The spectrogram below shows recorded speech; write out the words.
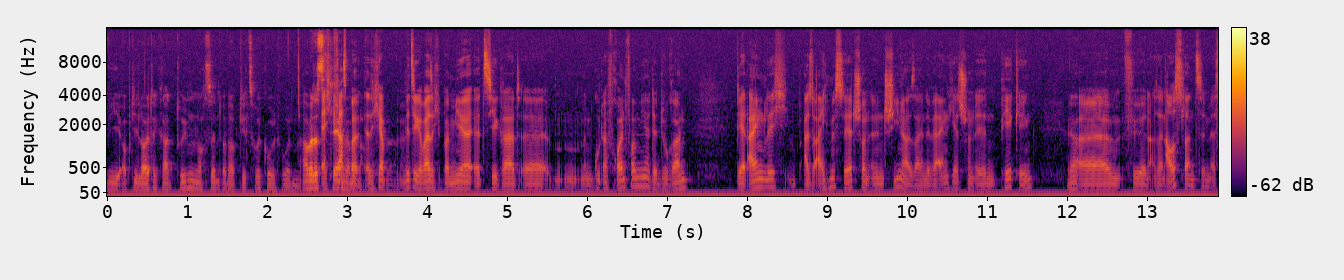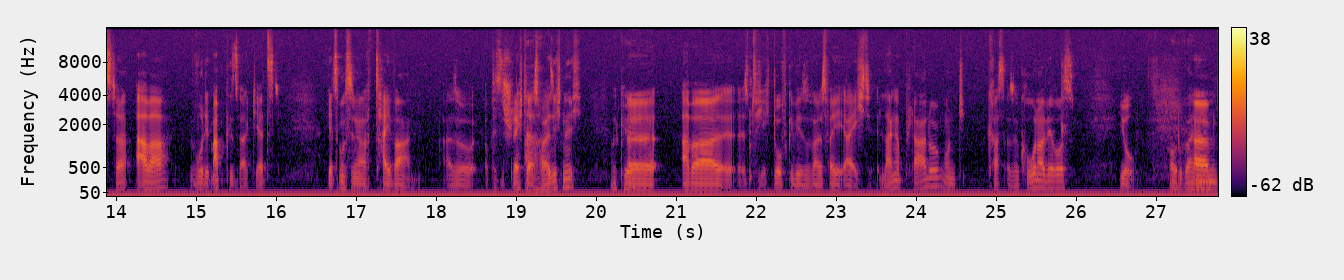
wie, ob die Leute gerade drüben noch sind oder ob die zurückgeholt wurden. Aber das klären krass. Bei, also ich habe witzigerweise, ich hab bei mir jetzt hier gerade äh, ein guter Freund von mir, der Duran, der hat eigentlich, also eigentlich müsste er jetzt schon in China sein, der wäre eigentlich jetzt schon in Peking Ja. ähm, für sein Auslandssemester, aber wurde ihm abgesagt jetzt. Jetzt muss er nach Taiwan. Also, ob das jetzt schlechter ist, Aha. weiß ich nicht. Okay. Äh, aber ist natürlich echt doof gewesen, weil das war ja echt lange Planung und krass, also Coronavirus. Jo. Haut rein. Ähm,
